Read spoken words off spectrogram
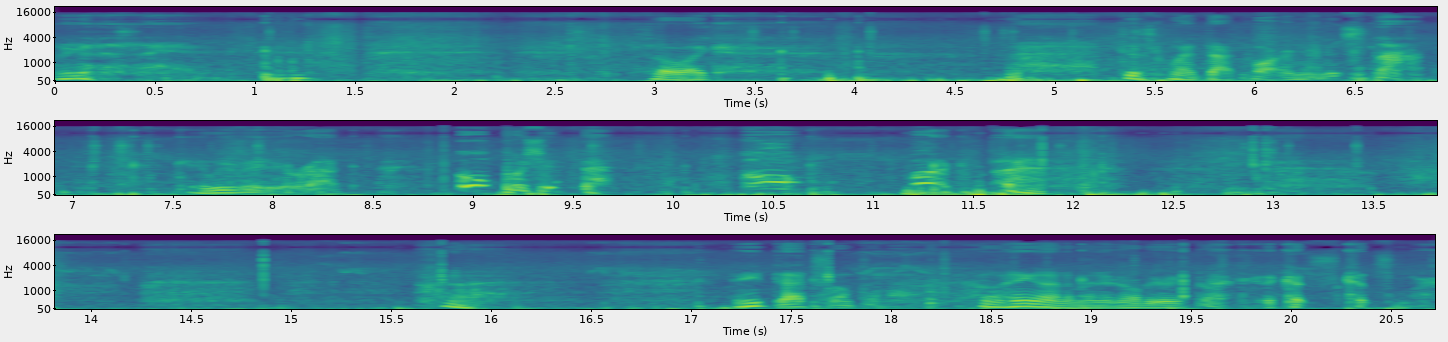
Look at this thing. So like, just went that far and then it stopped. Okay, we ready to rock. Oh, push it. Oh, fuck. Huh. Ain't that something? Oh, hang on a minute. I'll be right back. I gotta cut, cut some more.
